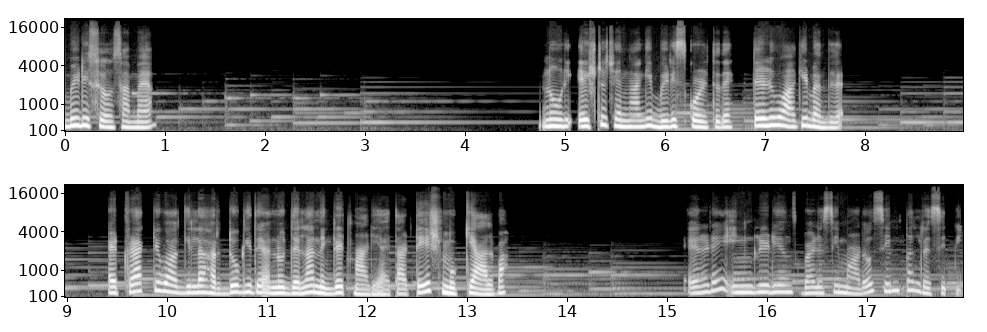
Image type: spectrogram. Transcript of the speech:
ಬಿಡಿಸುವ ಸಮಯ. ನೋಡಿ ಎಷ್ಟು ಚೆನ್ನಾಗಿ ಬಿಡಿಸ್ಕೊಳ್ತದೆ. ತೆಳುವಾಗಿ ಬಂದಿದೆ. ಅಟ್ರಾಕ್ಟಿವ್ ಆಗಿಲ್ಲ, ಹರಿದೋಗಿದೆ ಅನ್ನೋದೆಲ್ಲ ನೆಗ್ಲೆಕ್ಟ್ ಮಾಡಿ, ಆಯ್ತಾ? ಟೇಸ್ಟ್ ಮುಖ್ಯ ಅಲ್ವಾ? ಎರಡೇ ಇಂಗ್ರೀಡಿಯೆಂಟ್ಸ್ ಬಳಸಿ ಮಾಡೋ simple recipe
